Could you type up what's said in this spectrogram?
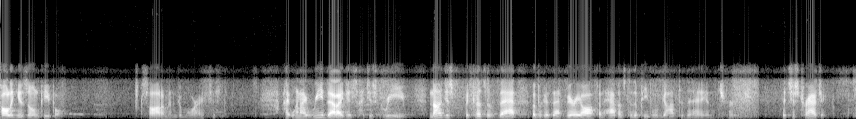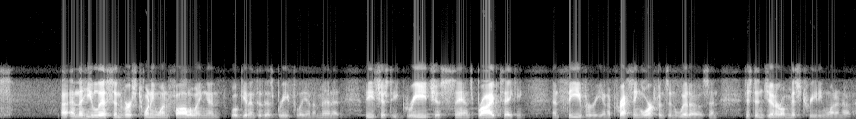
calling his own people Sodom and Gomorrah. It's just, I, when I read that, I just, I just grieve. Not just because of that, but because that very often happens to the people of God today in the church. It's just tragic. Uh, and then he lists in verse 21 following, and we'll get into this briefly in a minute, these just egregious sins, bribe taking and thievery and oppressing orphans and widows and just in general mistreating one another.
